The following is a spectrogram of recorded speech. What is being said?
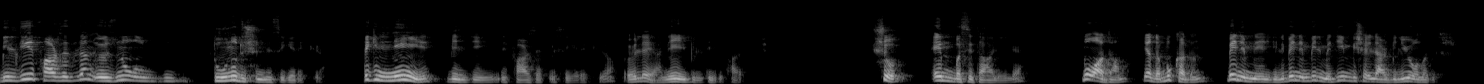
bildiği farz edilen özne olduğunu düşünmesi gerekiyor. Peki neyi bildiğini farz etmesi gerekiyor? Öyle ya neyi bildiğini farz edecek. Şu en basit haliyle bu adam ya da bu kadın benimle ilgili benim bilmediğim bir şeyler biliyor olabilir.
